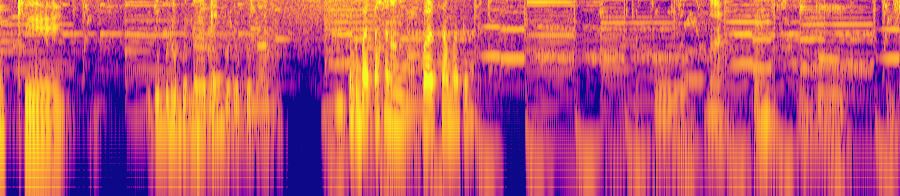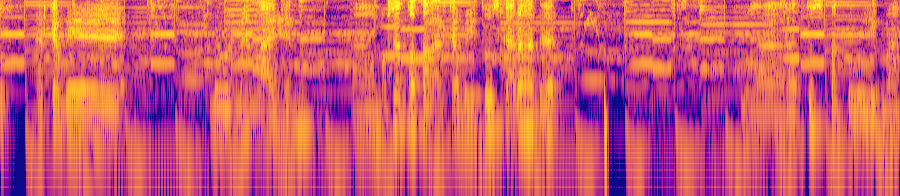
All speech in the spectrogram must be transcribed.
Oke. itu benar-benar benar-benar Perbatasan buat sama tim. Gitu. Nah, Hmm. untuk untuk RKB BUMN lain, eh, maksudnya total RKB itu sekarang ada 245.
